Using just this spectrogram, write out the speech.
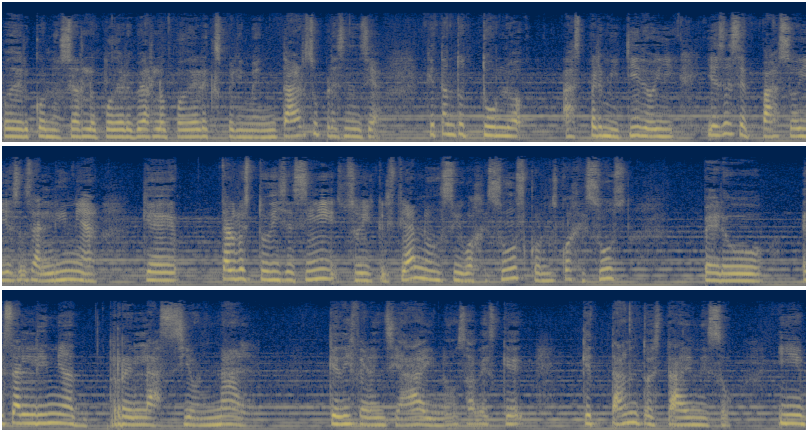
poder conocerlo, poder verlo, poder experimentar su presencia? ¿Qué tanto tú lo has permitido? Y, y es ese paso y es esa línea que tal vez tú dices, sí, soy cristiano, sigo a Jesús, conozco a Jesús, pero esa línea relacional, qué diferencia hay, ¿no? ¿Sabes qué, qué tanto está en eso? Y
